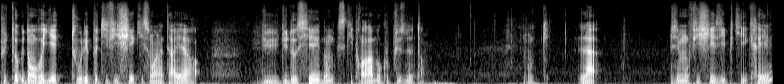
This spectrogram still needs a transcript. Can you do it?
plutôt que d'envoyer tous les petits fichiers qui sont à l'intérieur du, dossier, donc ce qui prendra beaucoup plus de temps. Donc là, j'ai mon fichier zip qui est créé.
